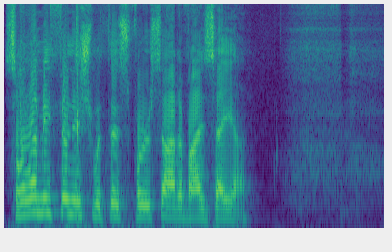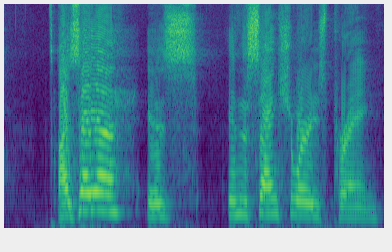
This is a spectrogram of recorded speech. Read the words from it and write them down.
So let me finish with this verse out of Isaiah. Isaiah is in the sanctuaries praying,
